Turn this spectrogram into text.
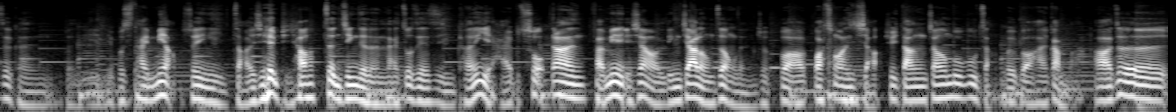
这可能也也不是太妙，所以你找一些 比较正经的人来做这件事情，可能也还不错。当然，反面也像有林佳龙这种人，就不知道不知道从小去当交通部部长，我也不知道他干嘛。好，这个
